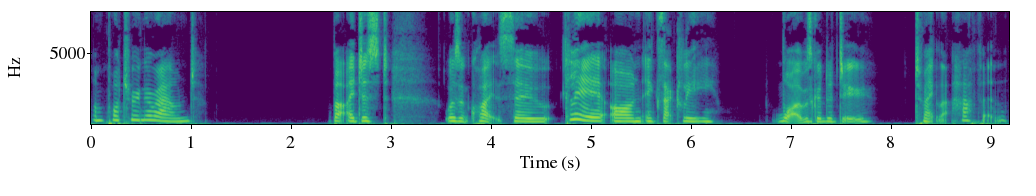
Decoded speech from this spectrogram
and pottering around. But I just wasn't quite so clear on exactly what I was going to do to make that happen.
